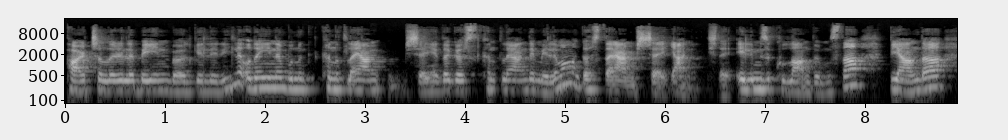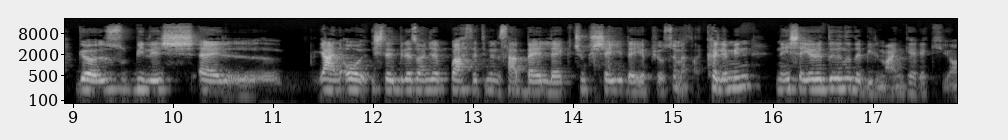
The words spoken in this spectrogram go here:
parçalarıyla, beyin bölgeleriyle. O da yine bunu kanıtlayan bir şey ya da göz, kanıtlayan demeyelim ama gösteren bir şey. Yani işte elimizi kullandığımızda bir anda göz, biliş, el, yani o işte biraz önce bahsettiğimiz mesela bellek çünkü şeyi de yapıyorsun mesela kalemin ne işe yaradığını da bilmen gerekiyor.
